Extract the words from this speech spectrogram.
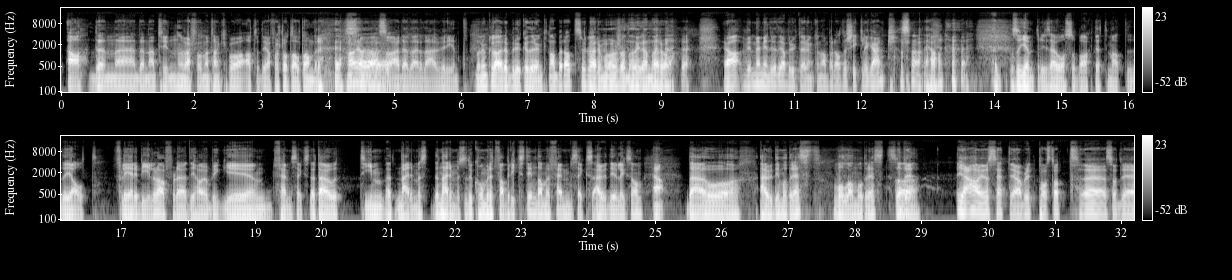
Ja, den, eh, den er tynn, i hvert fall med tanke på at de har forstått alt det andre. Ja, ja, ja, ja. Så, så er det der, det er vrient. Når de klarer å bruke et røntgenapparat, så klarer de å skjønne det greiene der òg. Ja, Med mindre de har brukt det røntgenapparatet skikkelig gærent. Så. Ja. Og så gjemte de seg jo også bak dette med at det gjaldt flere biler, da. For de har jo bygget fem-seks Dette er jo et team et nærmest, Det nærmeste du kommer et fabrikksteam, da med fem-seks Audi, liksom. Ja. Det er jo Audi mot rest. Vollan mot rest. Så Og det- Jeg har jo sett det har blitt påstått, eh, så det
